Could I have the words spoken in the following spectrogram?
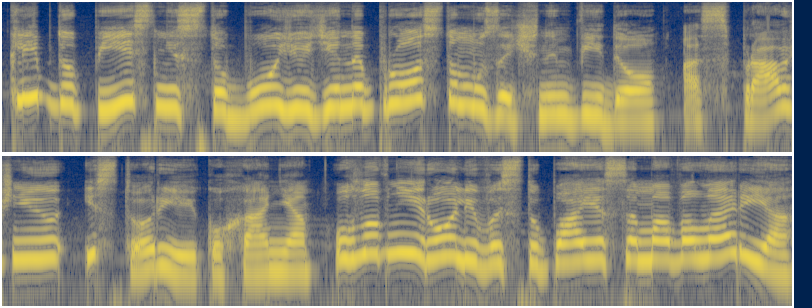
Кліп до пісні з тобою є не просто музичним відео, а справжньою історією кохання. У головній ролі виступає сама Валерія,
